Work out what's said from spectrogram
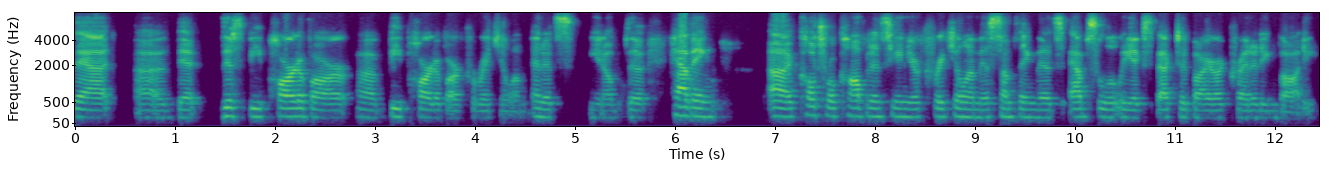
that that this be part of our uh, be part of our curriculum. And it's you know the having uh, cultural competency in your curriculum is something that's absolutely expected by our accrediting body.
